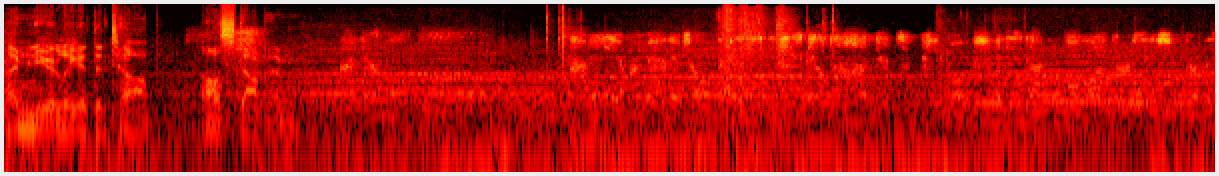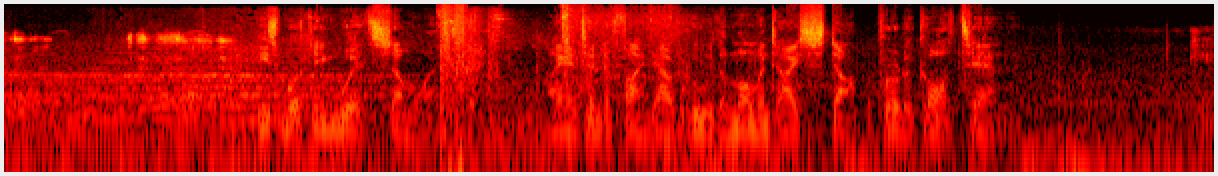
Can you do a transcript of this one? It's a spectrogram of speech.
bombardment of the top. I'll stop Target working with someone. I intend to find out who the moment I stop Protocol 10. Okay.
